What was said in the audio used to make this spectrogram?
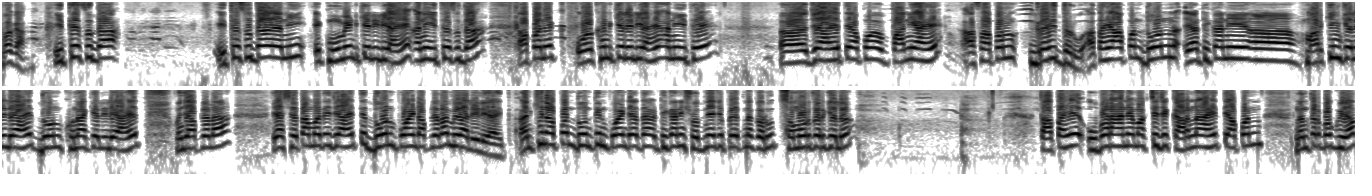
बघा इथे सुद्धा इथे सुद्धा यांनी एक मुवमेंट केलेली आहे आणि इथे सुद्धा आपण एक ओळखण केलेली आहे आणि इथे जे आहे ते आपण पाणी आहे असं आपण गृहीत धरू. आता हे आपण दोन या ठिकाणी मार्किंग केलेले आहेत दोन खुणा केलेले आहेत. म्हणजे आपल्याला या शेतामध्ये जे आहेत ते दोन पॉईंट आपल्याला मिळालेले आहेत. आणखीन आपण दोन तीन पॉईंट या ठिकाणी शोधण्याचे प्रयत्न करू. समोर जर गेलं तर आता हे उभं राहण्यामागचे जे कारणं आहेत ते आपण नंतर बघूयात.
